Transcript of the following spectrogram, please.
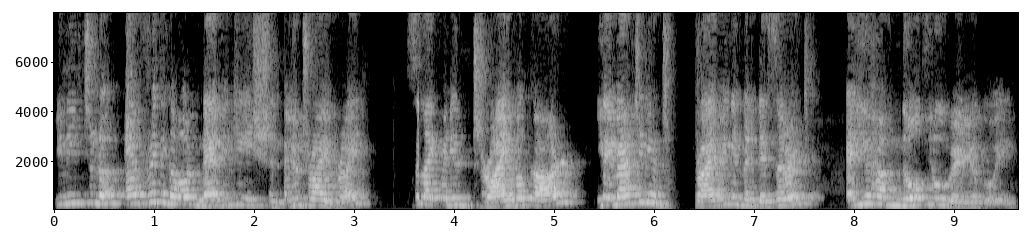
You need to know everything about navigation. You drive, right? So, like when you drive a car, you imagine you're driving in the desert and you have no clue where you're going.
